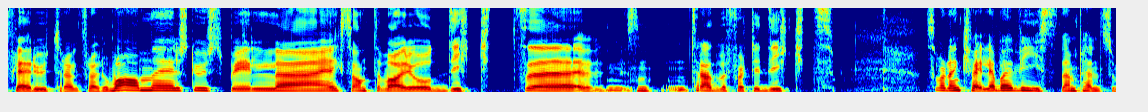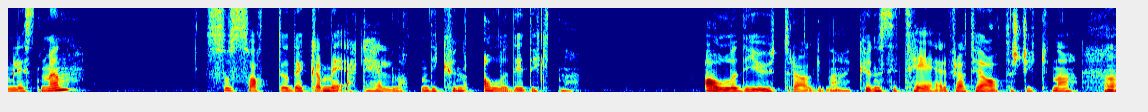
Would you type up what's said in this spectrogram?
flere utdrag fra romaner, skuespill, eh, ikke sant, det var jo dikt, liksom eh, 30-40 sånn dikt. Så var det en kveld jeg bare viste dem pensumlisten min. Så satt de og deklamerte hele natten. De kunne alle de diktene. Alle de utdragene. Kunne sitere fra teaterstykkene. Ja.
